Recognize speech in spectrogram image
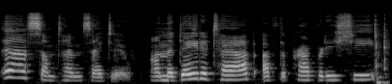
Eh, sometimes I do. On the data tab of the property sheet,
